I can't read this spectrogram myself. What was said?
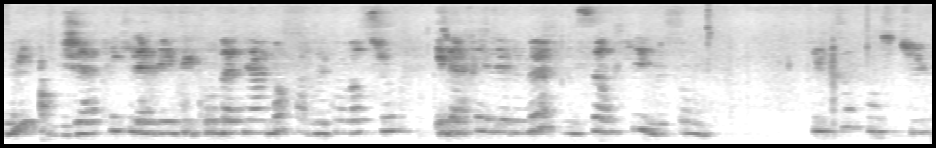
Oui, j'ai appris qu'il avait été condamné à mort par la Convention et d'après les rumeurs, il s'est enfui, il me semble. Et qu'en penses-tu?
